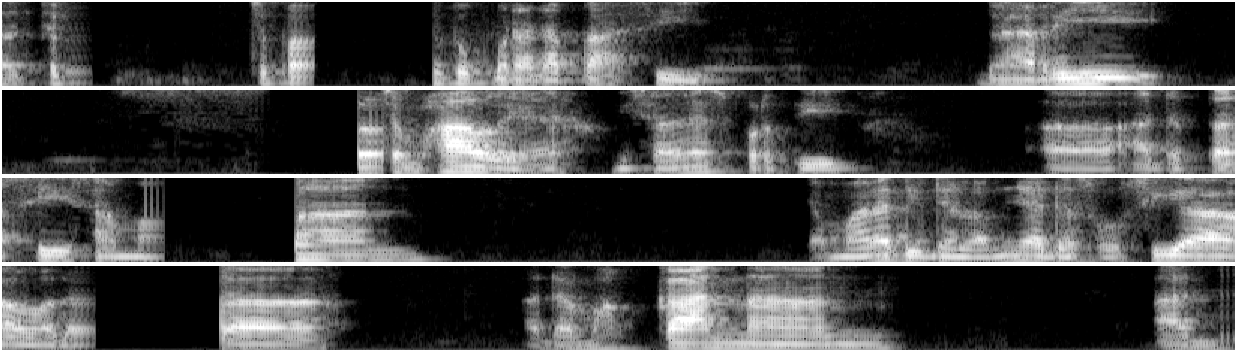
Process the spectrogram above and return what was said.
eh, cep- cepat untuk beradaptasi dari macam hal ya. Misalnya seperti eh, adaptasi sama yang mana di dalamnya ada sosial, ada ada makanan, ada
